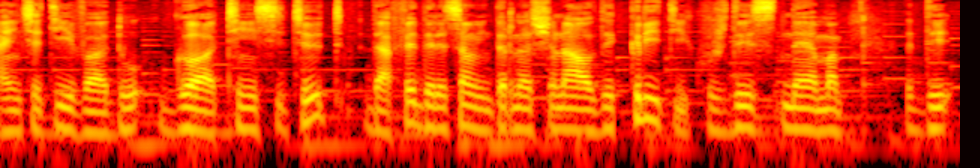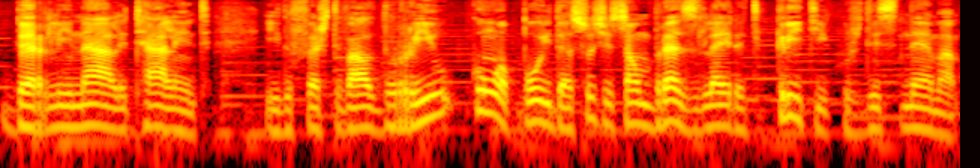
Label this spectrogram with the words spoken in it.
A iniciativa do Goethe Institute, da Federação Internacional de Críticos de Cinema de Berlinale Talent e do Festival do Rio, com o apoio da Associação Brasileira de Críticos de Cinema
